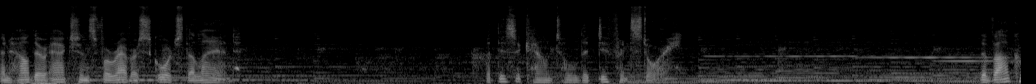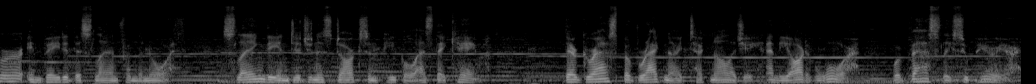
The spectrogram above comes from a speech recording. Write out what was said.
and how their actions forever scorched the land. But this account told a different story. The Valkyr invaded this land from the north, slaying the indigenous Darcsen people as they came. Their grasp of Ragnite technology and the art of war were vastly superior.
